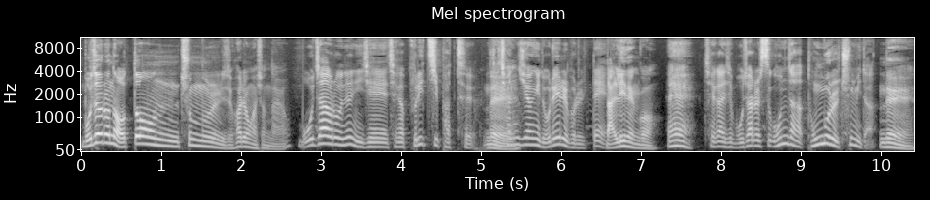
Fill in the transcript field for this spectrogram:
모자로는 어떤 춤을 이제 활용하셨나요? 모자로는 이제 제가 브릿지 파트, 네. 천지영이 노래를 부를 때, 날리는 거. 예, 제가 이제 모자를 쓰고 혼자 동물을 춥니다. 네.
